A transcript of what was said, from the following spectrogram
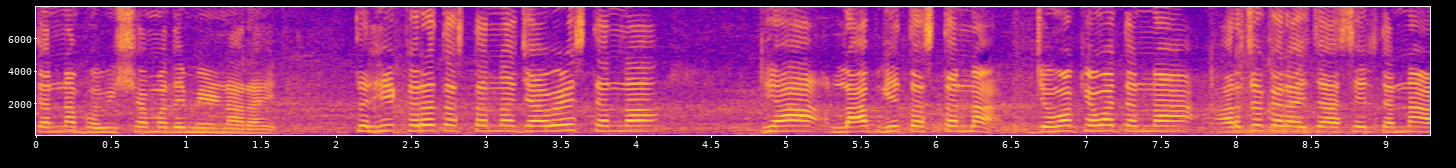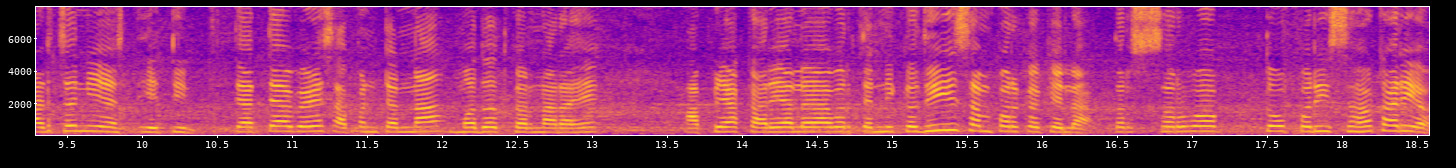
त्यांना भविष्यामध्ये मिळणार आहे. तर हे करत असताना ज्यावेळेस त्यांना ह्या लाभ घेत असताना जेव्हा केव्हा त्यांना अर्ज करायचा असेल त्यांना अडचणी येतील त्या त्यावेळेस आपण त्यांना मदत करणार आहे. आपल्या कार्यालयावर त्यांनी कधीही संपर्क केला तर सर्वतोपरी सहकार्य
